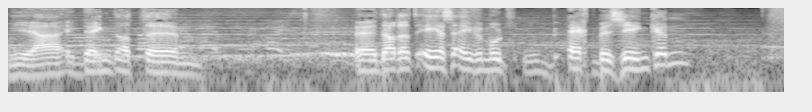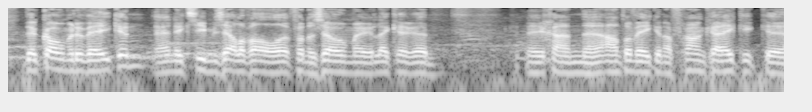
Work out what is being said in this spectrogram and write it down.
Ja, ik denk dat, uh, uh, dat het eerst even moet echt bezinken. De komende weken. En ik zie mezelf al uh, van de zomer lekker... uh, we gaan een aantal weken naar Frankrijk. Ik, uh,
